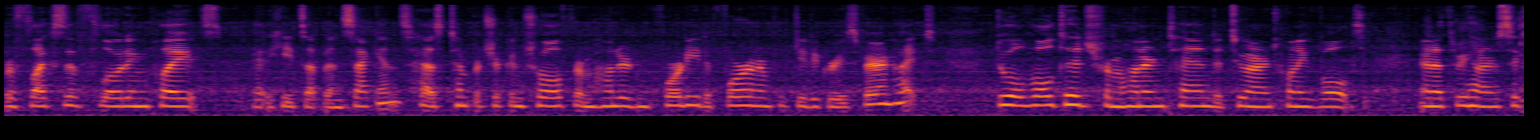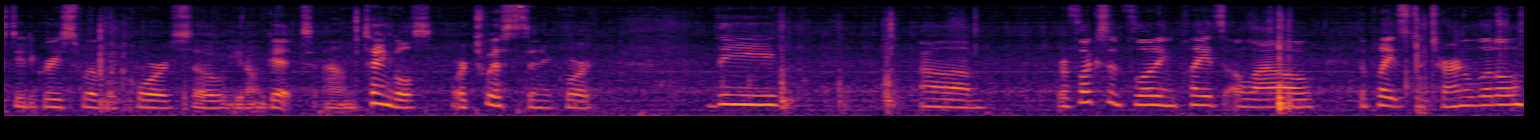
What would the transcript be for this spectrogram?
reflexive floating plates. It heats up in seconds, has temperature control from 140 to 450 degrees Fahrenheit, dual voltage from 110 to 220 volts, and a 360 degree swivel cord so you don't get um, tangles or twists in your cord. The um, reflexive floating plates allow the plates to turn a little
